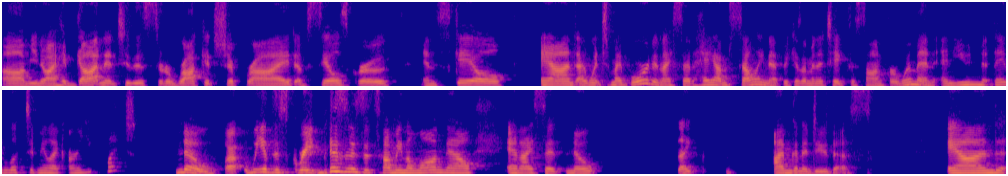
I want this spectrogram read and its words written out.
Um, you know, I had gotten it to this sort of rocket ship ride of sales growth and scale. And I went to my board and I said, "Hey, I'm selling it because I'm going to take this on for women." And you, they looked at me like, "Are you what? no, uh, we have this great business that's coming along now. And I said, Nope, like, I'm going to do this. And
